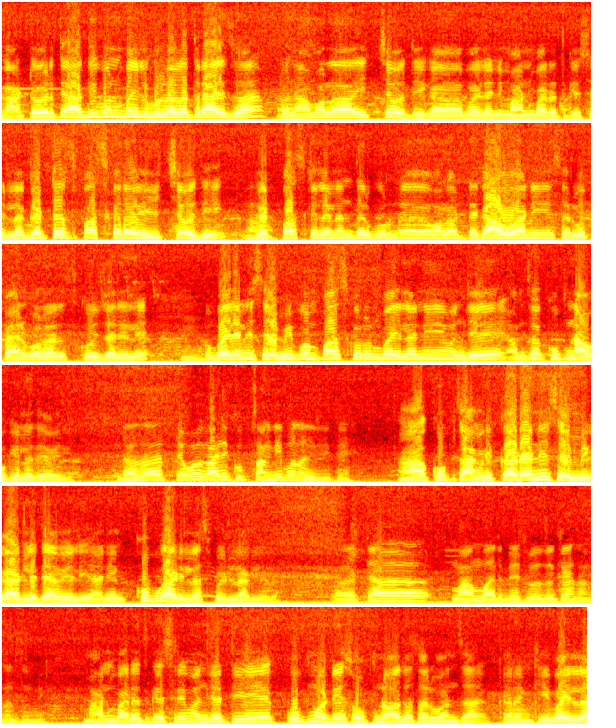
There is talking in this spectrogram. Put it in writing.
घाटावरती आधी पण बैल गुलालात राहायचा पण आम्हाला इच्छा होती का बैलांनी मान भारत केसरीला. गटच पास करावी इच्छा होती. गट पास केल्यानंतर पूर्ण मला वाटतं गाव आणि सर्व फॅन फॉलोअर खुश झालेले. बैलांनी सेमी पण पास करून बैलांनी म्हणजे आमचं खूप नाव केलं त्यावेळी. दादा तेव्हा गाडी खूप चांगली पळाली तिथे. हा खूप चांगली. कड्याने सेमी काढली त्यावेळी आणि खूप गाडीला स्पीड लागलेला. अं, त्या महाभारत देशबद्दल काय सांगाल तुम्ही? मान भारत केसरी म्हणजे ती एक खूप मोठी स्वप्न होता सर्वांचा. कारण की बैला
